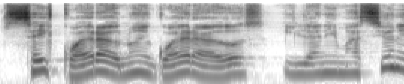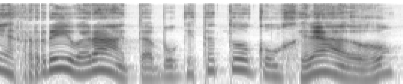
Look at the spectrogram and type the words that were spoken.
6 cuadrados, 9 cuadrados. Y la animación es re barata porque está todo congelado.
